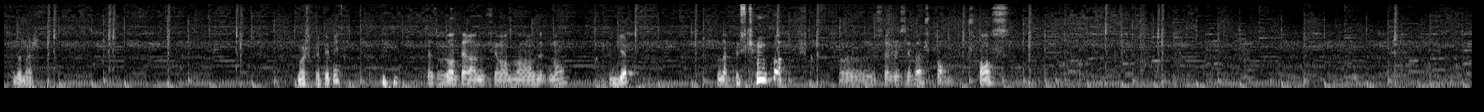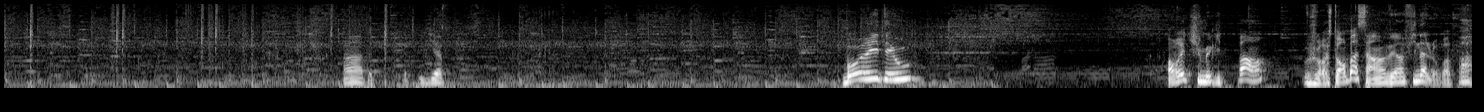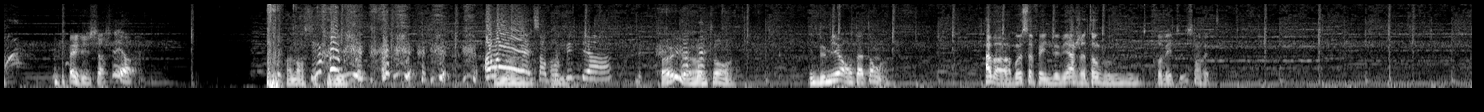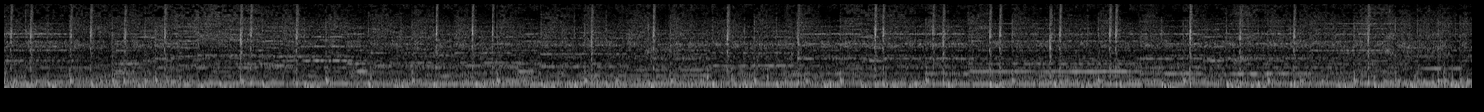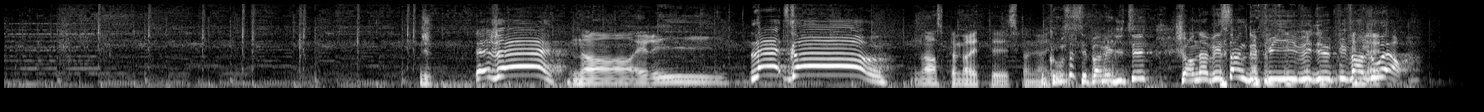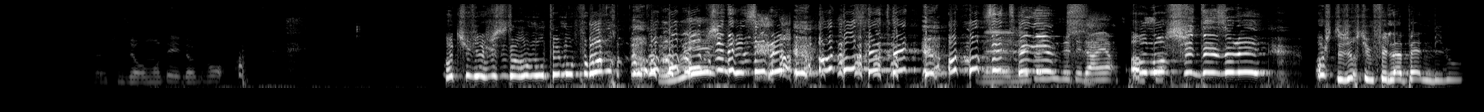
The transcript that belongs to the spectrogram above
Dommage. Moi je peux TP. T'as tout intérêt à me tuer maintenant, honnêtement. Plus de gap. On a plus que moi. Euh, ça, je sais pas, je pense. Je pense. Ah, t'as plus de gap. Bon, Eri, t'es où? En vrai, tu me guides pas, hein. Je reste en bas, c'est un 1v1 final, on va pas, on va pas aller chercher, hein. Oh non, c'est fini. Ah ouais, ça en profite bien. Hein. Ah oui, euh, attends. Une demi-heure, on t'attend. Ah bah moi ça fait une demi-heure, j'attends que vous vous crevez tous en fait. GG Non, Eri. Let's go! Non, c'est pas mérité, c'est pas mérité. Comment ça c'est pas mérité? Je suis en AV5 depuis, depuis 20 joueurs Je donc bon. Oh tu viens juste de remonter mon pauvre! Oh non, je suis désolé! Oh non c'était Oh non c'était. Oh non je suis désolé! Oh je te jure tu me fais de la peine Bibou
